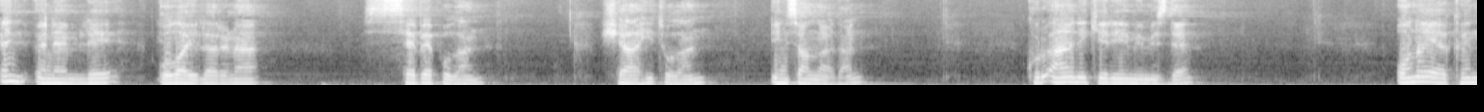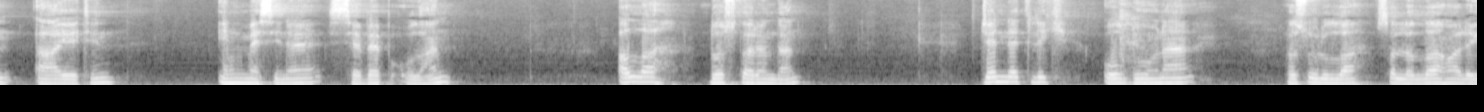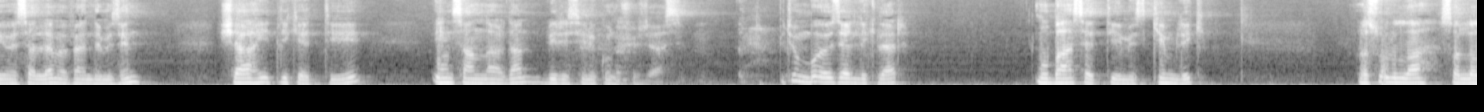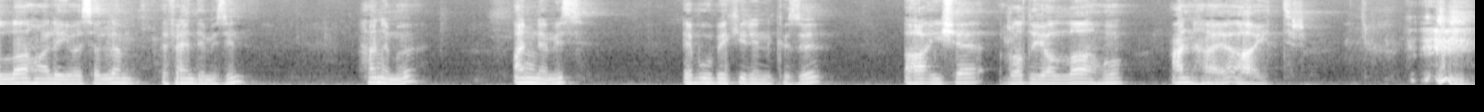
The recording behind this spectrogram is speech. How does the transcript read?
en önemli olaylarına sebep olan şahit olan insanlardan Kur'an-ı Kerim'imizde ona yakın ayetin inmesine sebep olan Allah dostlarından cennetlik olduğuna Resulullah sallallahu aleyhi ve sellem Efendimizin şahitlik ettiği insanlardan birisini konuşacağız. Bütün bu özellikler bu bahsettiğimiz kimlik Resulullah sallallahu aleyhi ve sellem Efendimizin hanımı annemiz Ebu Bekir'in kızı Aişe radıyallahu anhaya aittir.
